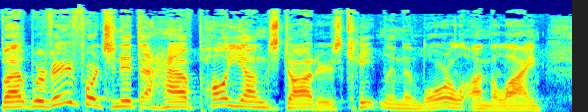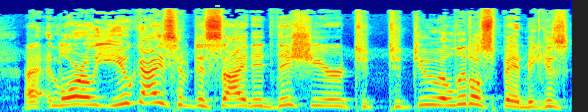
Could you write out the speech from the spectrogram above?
But we're very fortunate to have Paul Young's daughters, Kaytlin and Laurel, on the line. Uh, Laurel, you guys have decided this year to, to do a little spin because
